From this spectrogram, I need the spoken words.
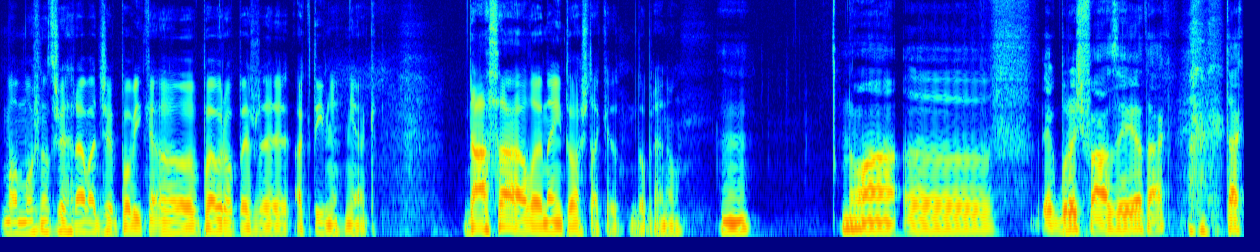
mal možnosť, že hrávať že po, uh, po Európe, že aktívne nejak. Dá sa, ale není to až také dobré, no. Hmm. No a uh, jak budeš v Ázii a tak, tak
